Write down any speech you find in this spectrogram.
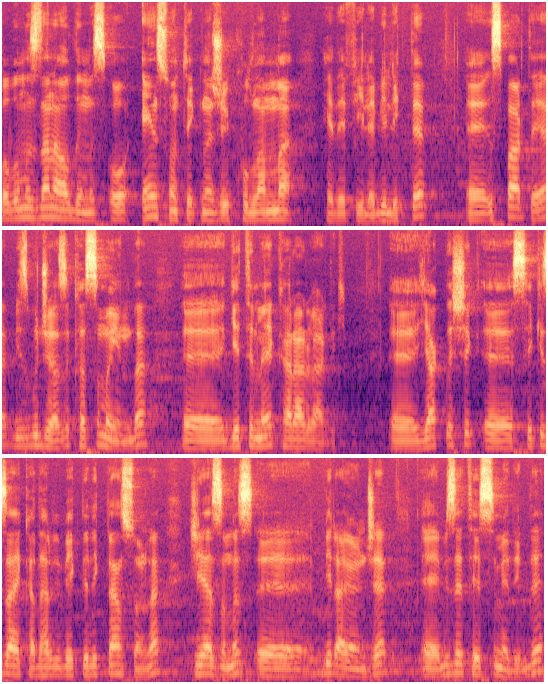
babamızdan aldığımız o en son teknolojiyi kullanma hedefiyle birlikte e, Isparta'ya biz bu cihazı Kasım ayında e, getirmeye karar verdik. E, yaklaşık e, 8 ay kadar bir bekledikten sonra cihazımız e, bir ay önce e, bize teslim edildi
